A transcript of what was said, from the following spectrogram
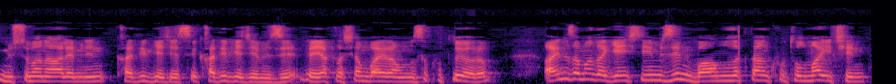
Müslüman aleminin Kadir Gecesi, Kadir Gecemizi ve yaklaşan bayramımızı kutluyorum. Aynı zamanda gençliğimizin bağımlılıktan kurtulma için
